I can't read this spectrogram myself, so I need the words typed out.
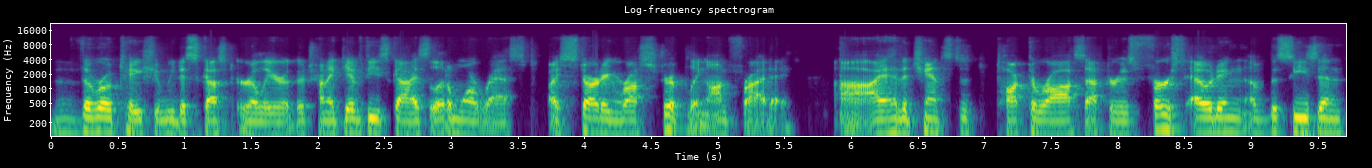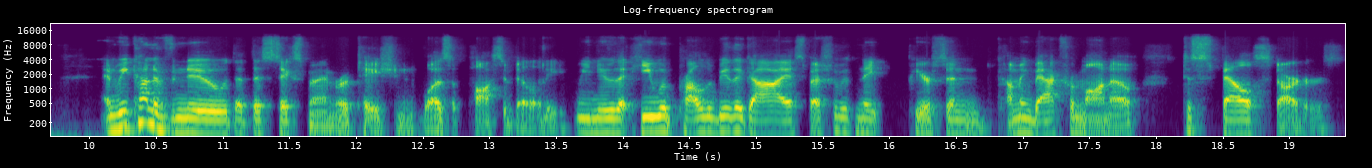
the rotation we discussed earlier. They're trying to give these guys a little more rest by starting Ross Stripling on Friday. Uh, I had a chance to talk to Ross after his first outing of the season, and we kind of knew that the six man rotation was a possibility. We knew that he would probably be the guy, especially with Nate Pearson coming back from mono, to spell starters.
